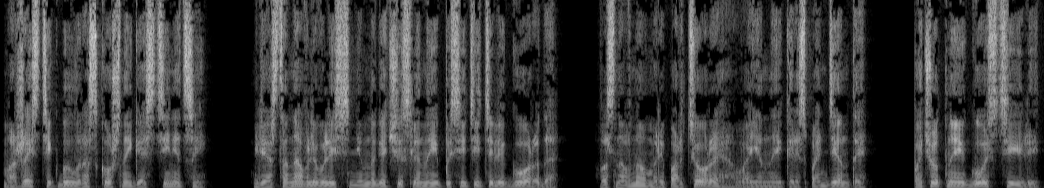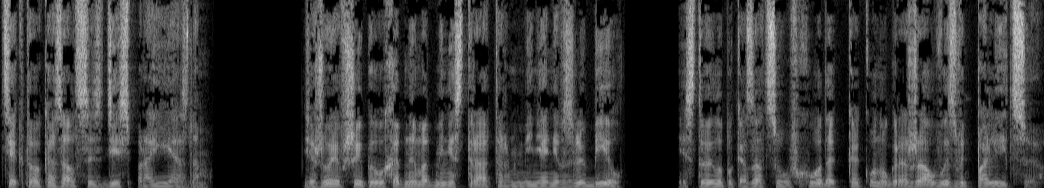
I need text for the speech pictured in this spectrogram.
«Мажестик» был роскошной гостиницей, где останавливались немногочисленные посетители города, в основном репортеры, военные корреспонденты, почетные гости или те, кто оказался здесь проездом. Дежуривший по выходным администратор меня не взлюбил — и стоило показаться у входа, как он угрожал вызвать полицию.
